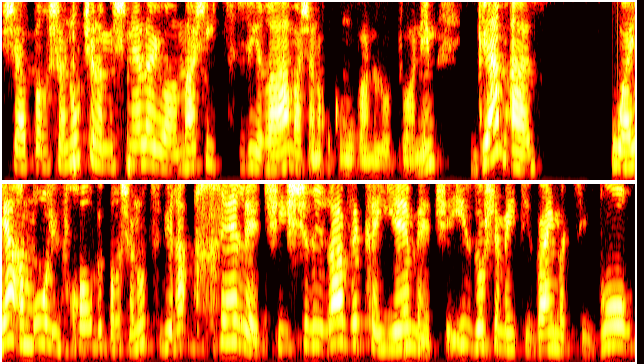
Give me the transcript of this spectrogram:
שהפרשנות של המשנה ליועמ"ש היא צבירה, מה שאנחנו כמובן לא טוענים, גם אז הוא היה אמור לבחור בפרשנות סבירה אחרת, שהיא שרירה וקיימת, שהיא זו שמיטיבה עם הציבור,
